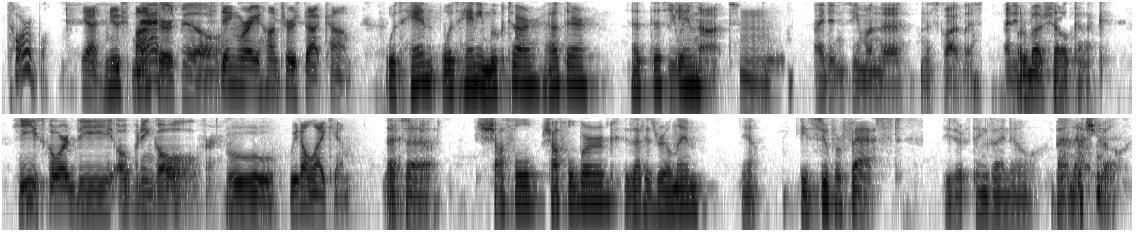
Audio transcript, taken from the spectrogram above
It's horrible. Yeah, new sponsor Nashville. stingrayhunters.com. Was Han was Hany Mukhtar out there at this He game? He was not. Hmm. I didn't see him on the on the squad list. I didn't. What about Shuttlecock? he scored the opening goal for Ooh, we don't like him. That's a uh Shuffle Shaffelburg. Is that his real name? Yeah, he's super fast. These are things I know about Nashville.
